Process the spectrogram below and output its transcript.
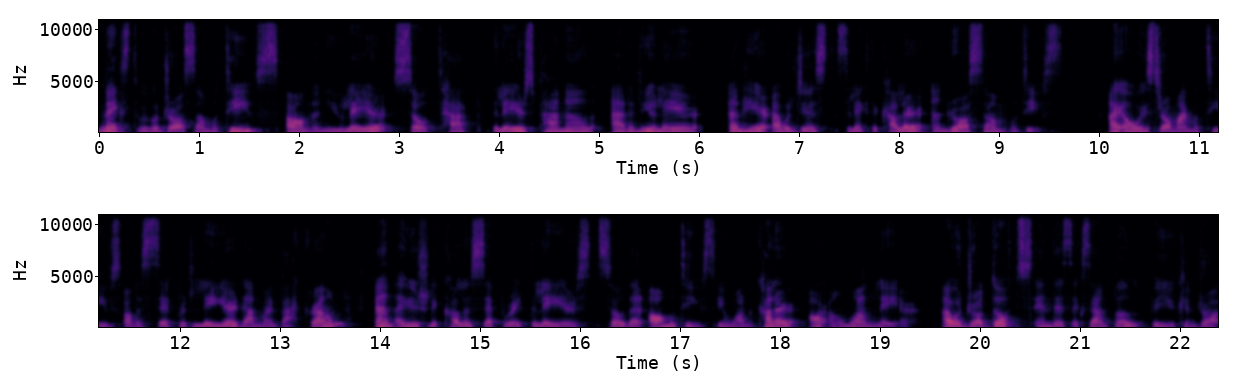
Next, we will draw some motifs on a new layer. So tap the layers panel, add a new layer, and here I will just select the color and draw some motifs. I always draw my motifs on a separate layer than my background, and I usually color separate the layers so that all motifs in one color are on one layer. I will draw dots in this example, but you can draw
